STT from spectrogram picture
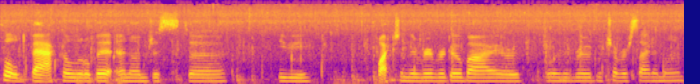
pulled back a little bit, and I'm just uh, maybe watching the river go by or, or the road, whichever side I'm on.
